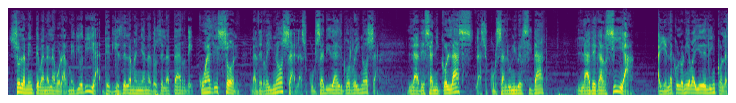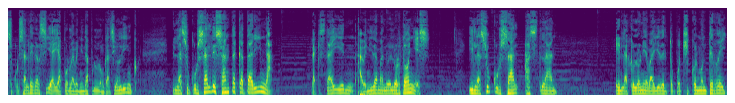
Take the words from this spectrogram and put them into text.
solamente van a laborar mediodía, de 10 de la mañana a 2 de la tarde. ¿Cuáles son? La de Reynosa, la sucursal Hidalgo Reynosa. La de San Nicolás, la sucursal Universidad. La de García, ahí en la colonia Valle de Lincoln, la sucursal de García, allá por la avenida Prolongación Lincoln. La sucursal de Santa Catarina, la que está ahí en avenida Manuel Ordóñez. Y la sucursal Aztlán, en la colonia Valle del Topo Chico en Monterrey.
